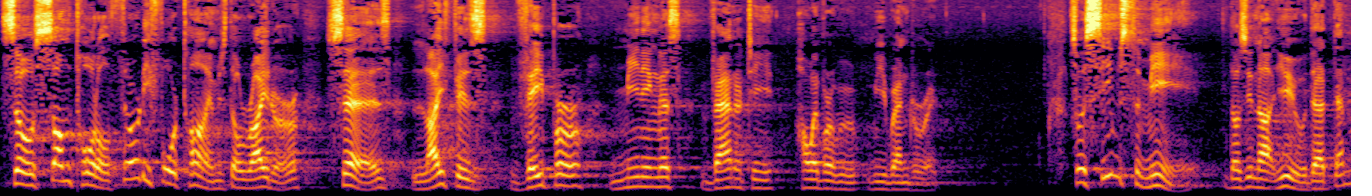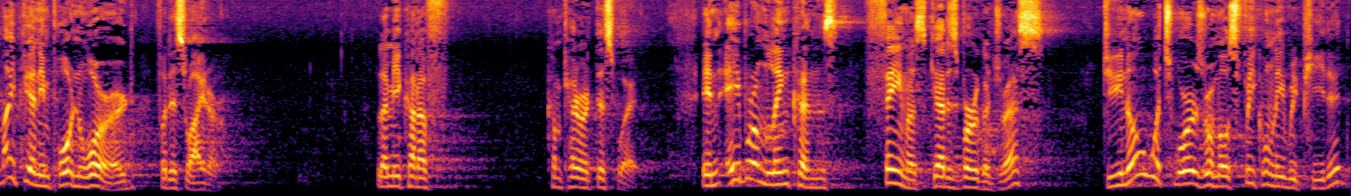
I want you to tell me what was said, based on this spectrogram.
So, sum total, 34 times the writer says life is vapor, meaningless, vanity, however we, we render it. So, it seems to me, does it not you, that that might be an important word for this writer. Let me kind of compare it this way. In Abraham Lincoln's famous Gettysburg Address, do you know which words were most frequently repeated?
